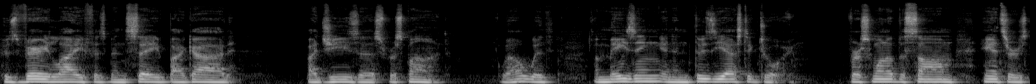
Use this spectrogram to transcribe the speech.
whose very life has been saved by God, by Jesus, respond? Well, with amazing and enthusiastic joy. Verse 1 of the psalm answers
